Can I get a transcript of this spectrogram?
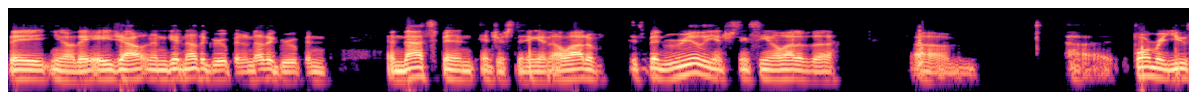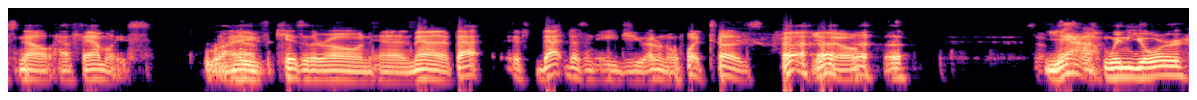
they you know they age out and then get another group and another group and and that's been interesting. And a lot of it's been really interesting seeing a lot of the um uh former youth now have families right have kids of their own and man if that if that doesn't age you i don't know what does you know. so yeah when your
